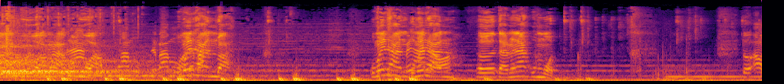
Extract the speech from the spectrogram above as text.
มากูอะมากูอะในบ้านหมดในบ้านหมกูด ไม่ทันว่ะกูไม่ทันกูไม่ทันเออแต่ไม่น่ากูหมดตัวเอา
